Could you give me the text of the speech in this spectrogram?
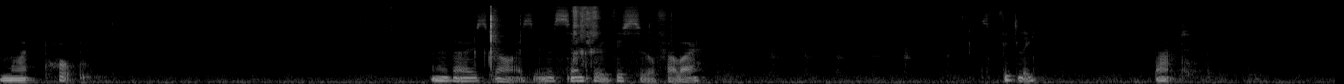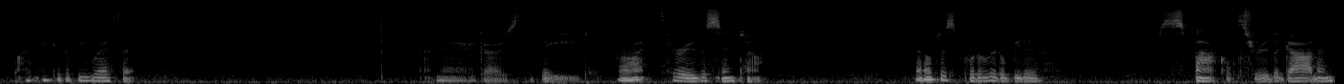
Might pop one of those guys in the center of this little fellow. It's fiddly, but I think it'll be worth it. And there goes the bead right through the center. That'll just put a little bit of sparkle through the garden.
